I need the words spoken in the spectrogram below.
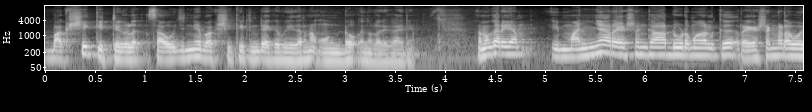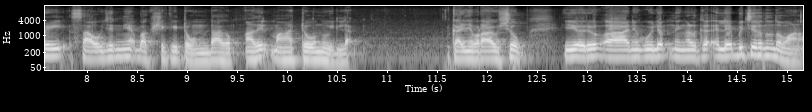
ഭക്ഷ്യക്കിറ്റുകൾ സൗജന്യ ഭക്ഷ്യക്കിറ്റിന്റെയൊക്കെ വിതരണം ഉണ്ടോ എന്നുള്ളൊരു കാര്യം. നമുക്കറിയാം ഈ മഞ്ഞ റേഷൻ കാർഡ് ഉടമകൾക്ക് റേഷൻ കട വഴി സൗജന്യ ഭക്ഷ്യക്കിറ്റ് ഉണ്ടാകും. അതിൽ മാറ്റമൊന്നുമില്ല. കഴിഞ്ഞ പ്രാവശ്യവും ഈ ഒരു ആനുകൂല്യം നിങ്ങൾക്ക് ലഭിച്ചിരുന്നതുമാണ്.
